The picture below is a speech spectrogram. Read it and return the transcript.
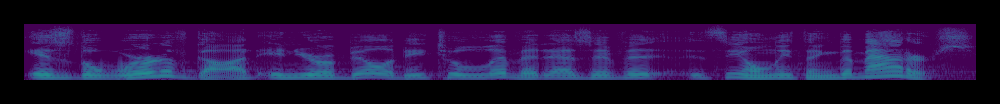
is the Word of God in your ability to live it as if it's the only thing that matters.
